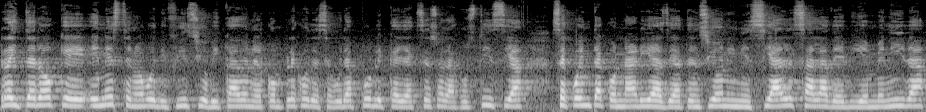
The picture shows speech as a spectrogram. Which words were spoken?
reiteró que en este nuevo edificio ubicado en el complejo de seguridad pública y acceso a la justicia se cuenta con áreas de atención inicial, sala de bienvenida,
